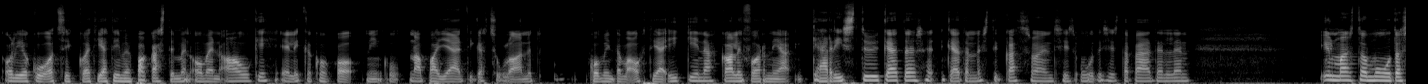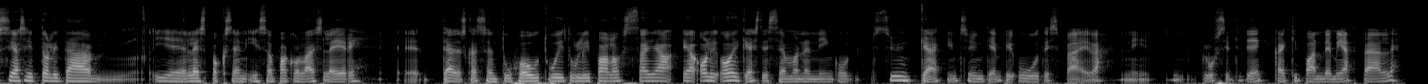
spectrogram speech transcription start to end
oli joku otsikko, että jätimme pakastimen oven auki, eli koko niin napajäätiköt sulaa nyt kovinta vauhtia ikinä. Kalifornia käristyy käytännössä katsoen, siis uutisista päätellen ilmastonmuutos ja sitten oli tämä mm, Lesboksen iso pakolaisleiri, sen tuhoutui tulipalossa ja, ja oli oikeasti semmoinen niin kuin synkkääkin synkempi uutispäivä, niin plus sitten tietenkin kaikki pandemiat päälle.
